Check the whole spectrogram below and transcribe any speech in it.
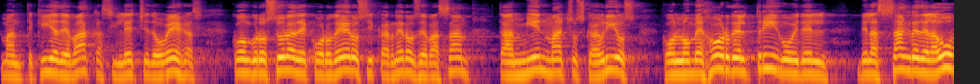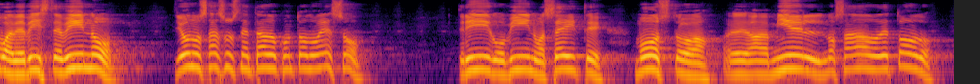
mantequilla de vacas y leche de ovejas, con grosura de corderos y carneros de Bazán, también machos cabríos, con lo mejor del trigo y del, de la sangre de la uva bebiste vino. Dios nos ha sustentado con todo eso trigo, vino, aceite, mosto, eh, miel, nos ha dado de todo.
